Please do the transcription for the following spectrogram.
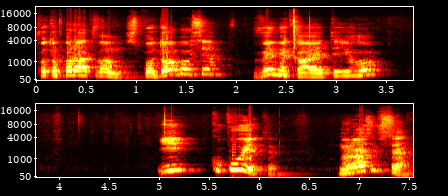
фотоапарат вам сподобався, вимикаєте його і купуєте. Наразі все.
